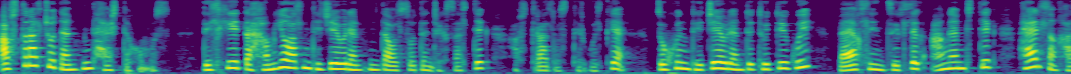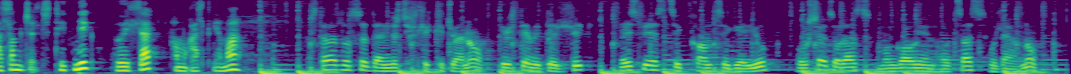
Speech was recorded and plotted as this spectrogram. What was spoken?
Австралчууд амьтанд хайртай хүмүүс. Дэлхийд хамгийн олон тэжээвэр амьтантай улсуудын жагсаалтыг Австрали улс тэргүүлдэг. Зөвхөн тэжээвэр амьтад төдийгүй байгалийн зэрлэг ан амьтдыг хайрлан халамжилж тэднийг хуулиар хамгаалдаг юм а. Австрали улсад амьдарч эхлэх гэж байна уу? Хэрэгтэй мэдээллийг SBS.com.cg-ийн урагшаа зураас Mongolian хуудасаас хүлээн авах нь.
